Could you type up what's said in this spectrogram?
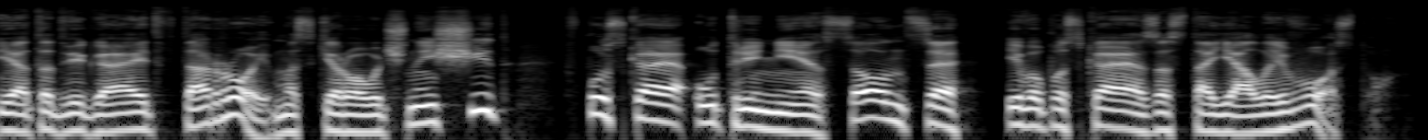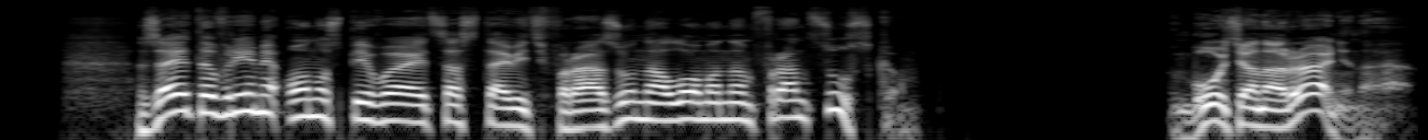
и отодвигает второй маскировочный щит, впуская утреннее солнце и выпуская застоялый воздух. За это время он успевает составить фразу на ломаном французском. «Будь она ранена,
